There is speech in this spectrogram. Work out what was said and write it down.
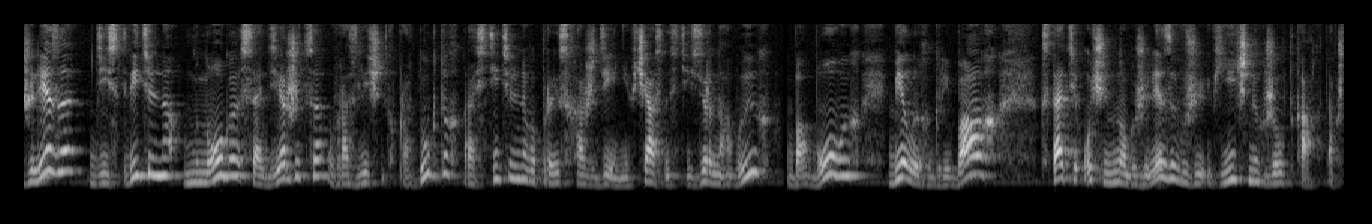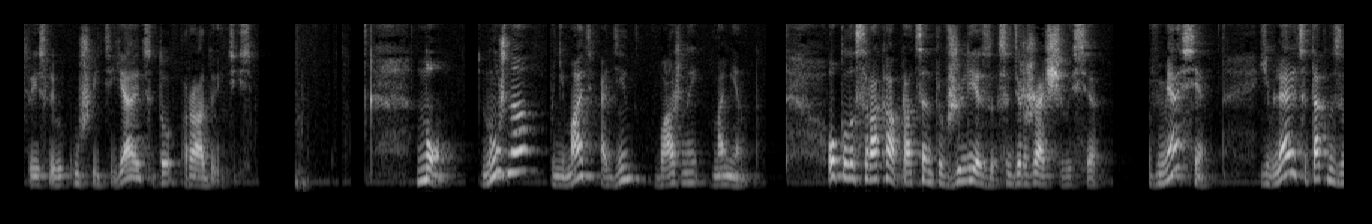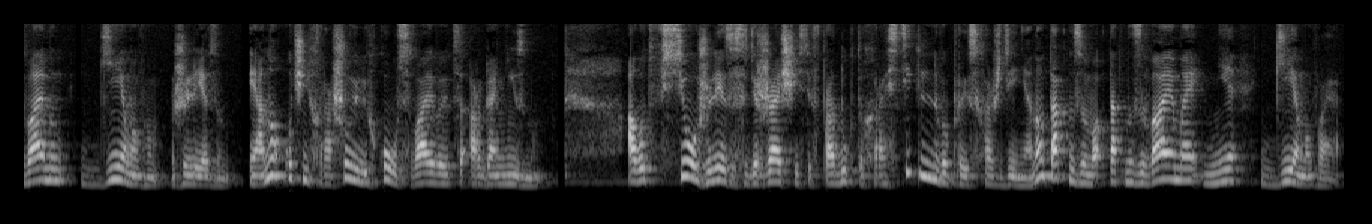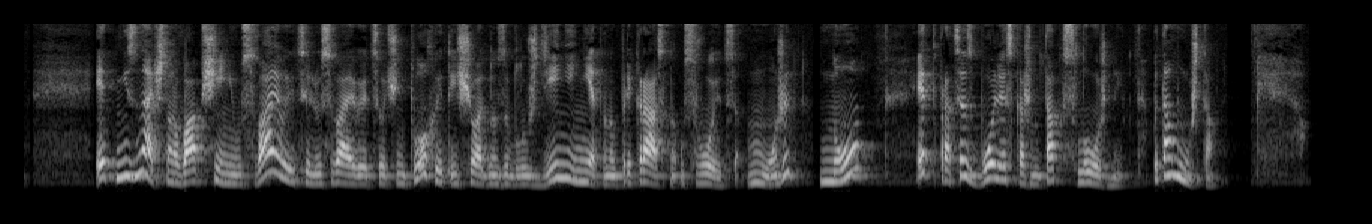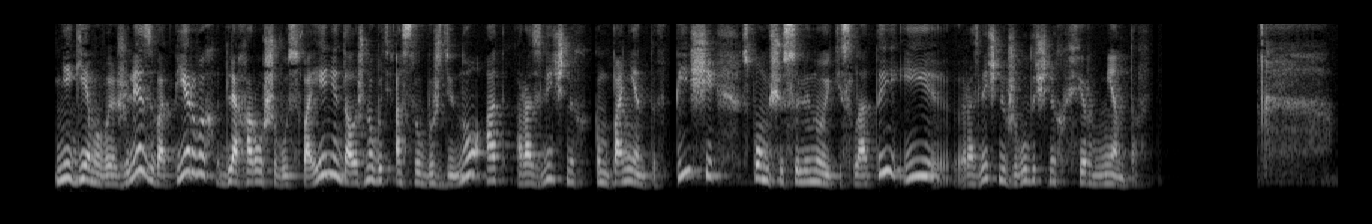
Железо действительно много содержится в различных продуктах растительного происхождения, в частности зерновых, бобовых, белых грибах. Кстати, очень много железа в яичных желтках, так что если вы кушаете яйца, то радуйтесь. Но нужно понимать один важный момент. Около 40% железа, содержащегося в мясе, является так называемым гемовым железом, и оно очень хорошо и легко усваивается организмом. А вот все железо, содержащееся в продуктах растительного происхождения, оно так, называ- так называемое не гемовое. Это не значит, что оно вообще не усваивается или усваивается очень плохо. Это еще одно заблуждение. Нет, оно прекрасно усвоиться может, но этот процесс более, скажем так, сложный. Потому что Негемовое железо, во-первых, для хорошего усвоения должно быть освобождено от различных компонентов пищи с помощью соляной кислоты и различных желудочных ферментов.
